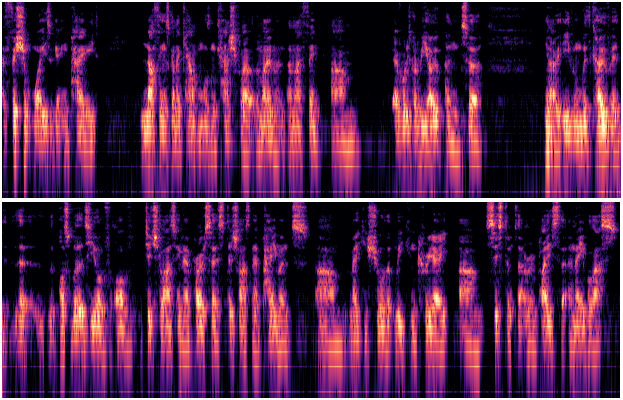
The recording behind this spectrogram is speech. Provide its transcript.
efficient ways of getting paid nothing's going to count more than cash flow at the moment. And I think um, everybody's got to be open to, you know, even with COVID, the, the possibility of, of digitalizing their process, digitalizing their payments, um, making sure that we can create um, systems that are in place that enable us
